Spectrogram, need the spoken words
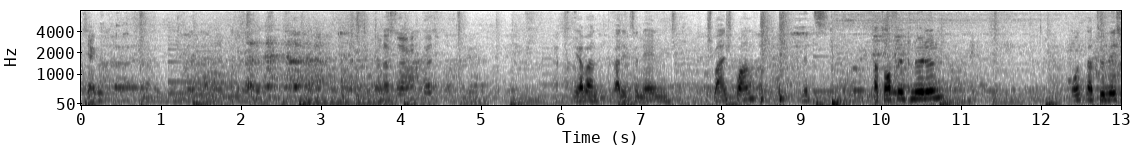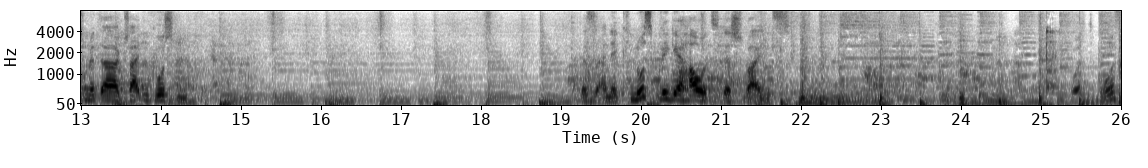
Sehr gut. Was hast du eigentlich kurz? ich habe einen traditionellen Schweinsbraten mit Kartoffelknödeln und natürlich mit äh, gescheiten Krusten. Das ist eine knusprige Haut des Schweins. Wurst. Prost.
